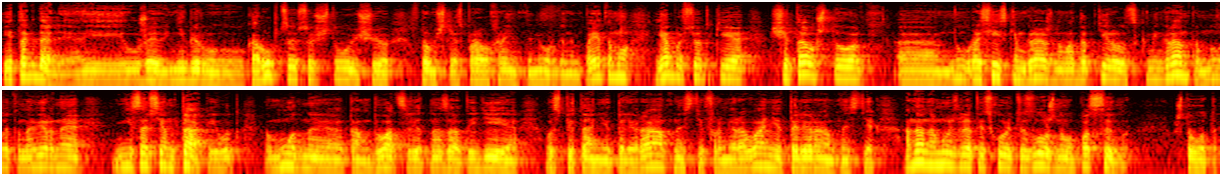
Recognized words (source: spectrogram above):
и так далее. И уже не беру коррупцию существующую, в том числе с правоохранительными органами. Поэтому я бы все-таки считал, что э, ну, российским гражданам адаптироваться к мигрантам, ну, это, наверное, не совсем так. И вот модная там 20 лет назад идея воспитания толерантности, формирования толерантности, она, на мой взгляд, исходит из ложного посыла что вот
